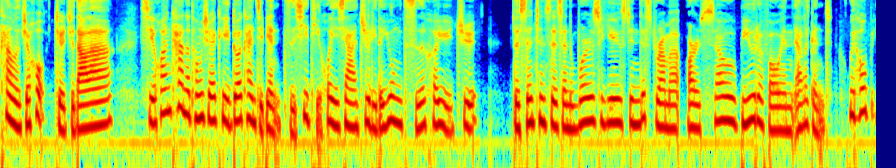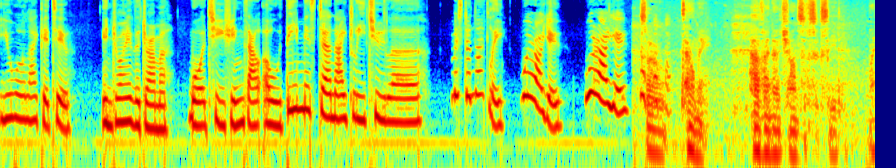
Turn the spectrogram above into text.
看了之后就知道啦。喜欢看的同学可以多看几遍，仔细体会一下剧里的用词和语句。The sentences and words used in this drama are so beautiful and elegant. We hope you will like it too. Enjoy the drama. 我去寻找偶的 Mr. Knightley 去了。Mr. Knightley, where are you? Where are you? So, tell me, have I no chance of succeeding? My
